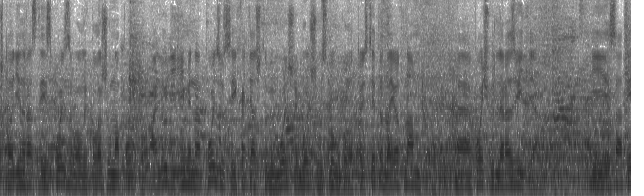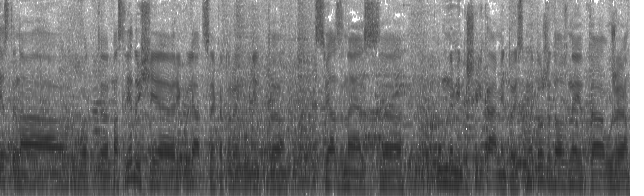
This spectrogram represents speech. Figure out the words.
что один раз ты использовал и положил на полку, а люди именно пользуются и хотят, чтобы больше и больше услуг было. То есть это дает нам э, почву для развития. И, соответственно, вот э, последующая регуляция, которая будет э, связанная с э, умными кошельками, то есть мы тоже должны это уже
